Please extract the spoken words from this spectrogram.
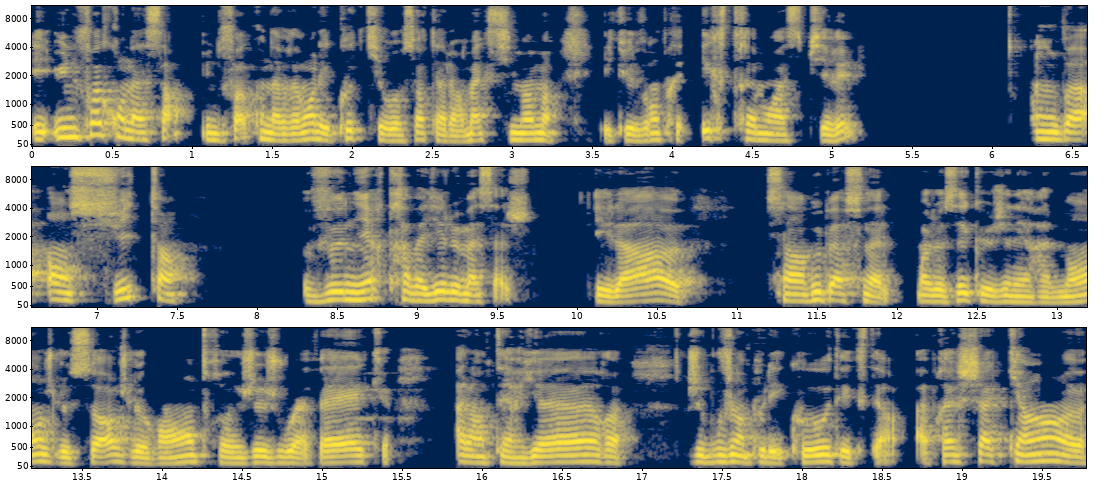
Et une fois qu'on a ça, une fois qu'on a vraiment les côtes qui ressortent à leur maximum et que le ventre est extrêmement aspiré, on va ensuite venir travailler le massage. Et là, euh, c'est un peu personnel. Moi, je sais que généralement, je le sors, je le rentre, je joue avec, à l'intérieur, je bouge un peu les côtes, etc. Après, chacun euh,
